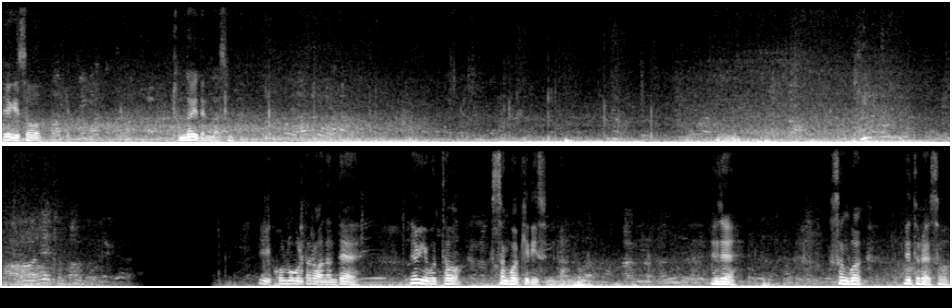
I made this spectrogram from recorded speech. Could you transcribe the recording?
여기서 중단이 되는 것 같습니다. 이 골목을 따라왔는데 여기부터 성곽길이 있습니다. 이제 성곽 밑으로 해서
